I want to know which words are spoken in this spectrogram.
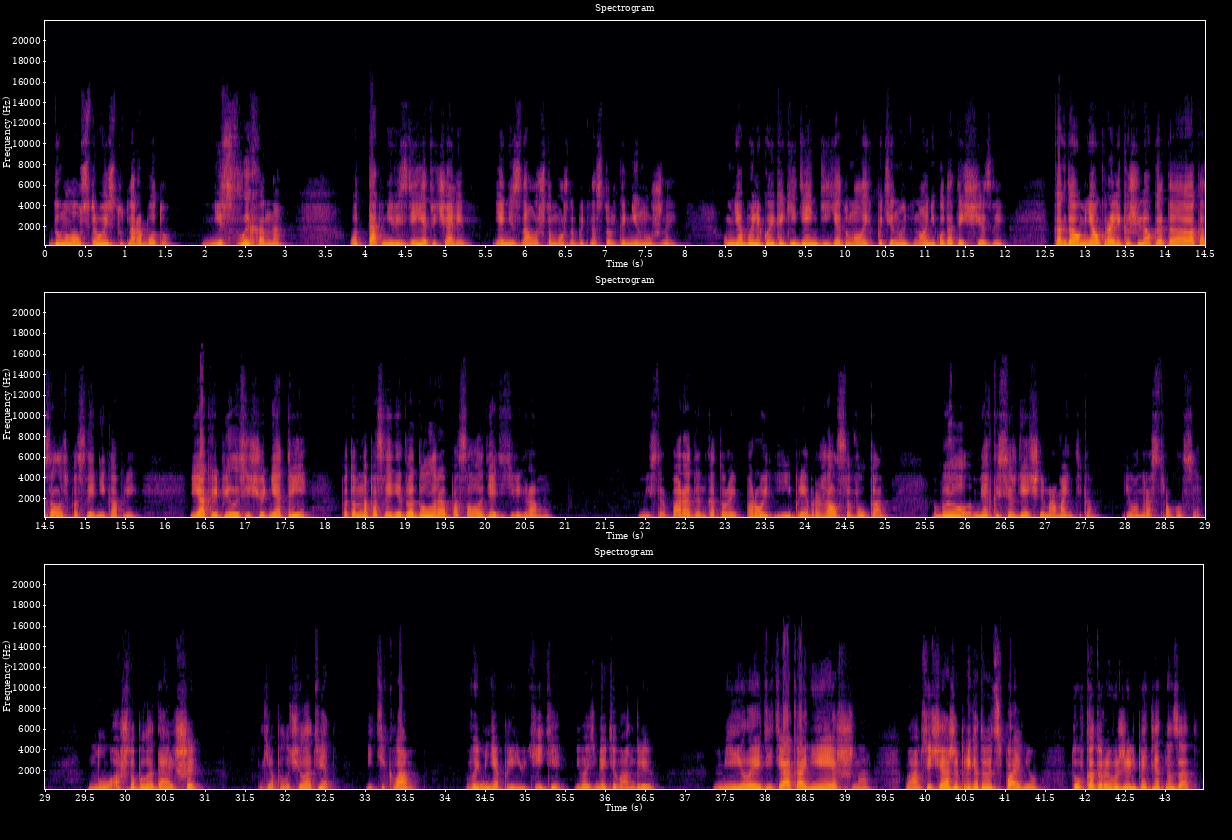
Думала, устроюсь тут на работу. Неслыханно!» Вот так мне везде и отвечали. Я не знала, что можно быть настолько ненужной. У меня были кое-какие деньги, я думала их потянуть, но они куда-то исчезли. Когда у меня украли кошелек, это оказалось последней каплей. Я окрепилась еще дня три, Потом на последние два доллара послала дяде телеграмму. Мистер Параден, который порой и преображался в вулкан, был мягкосердечным романтиком, и он растрогался. Ну, а что было дальше? Я получил ответ. Идти к вам. Вы меня приютите и возьмете в Англию. Милое дитя, конечно. Вам сейчас же приготовят спальню, ту, в которой вы жили пять лет назад.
